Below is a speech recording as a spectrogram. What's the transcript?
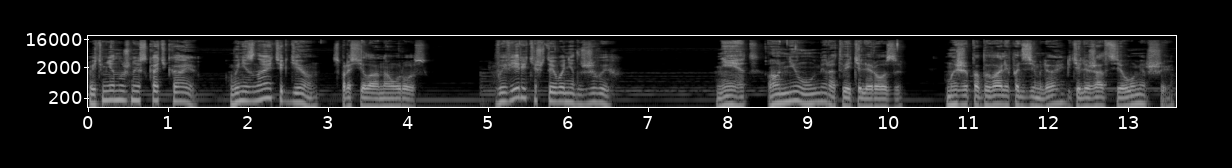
«Ведь мне нужно искать Кая. Вы не знаете, где он?» — спросила она у Роз. «Вы верите, что его нет в живых?» «Нет, он не умер», — ответили Розы. «Мы же побывали под землей, где лежат все умершие,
